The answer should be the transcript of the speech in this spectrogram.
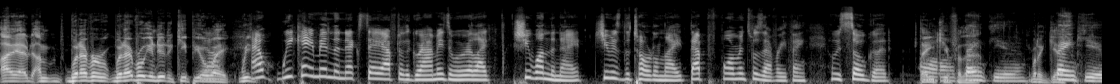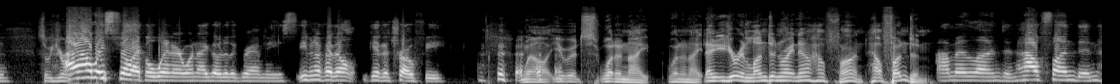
I, I, I'm whatever whatever we can do to keep you Yeah. awake. We, and we came in the next day after the Grammys and we were like, she won the night. She was the total night. That performance was everything. It was so good. thank you Oh, for that. Thank you. What a gift. Thank you. So you're I always feel like a winner when I go to the Grammys, even if I don't get a trophy. Well. You it's what a night. What a night. And you're in London right now. How fun. How fundin'. I'm in London. How funding?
